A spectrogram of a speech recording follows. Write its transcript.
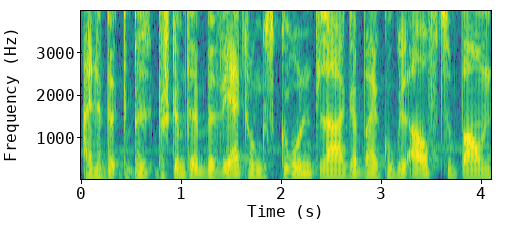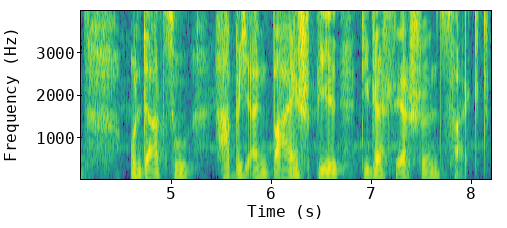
eine be bestimmte Bewertungsgrundlage bei Google aufzubauen. Und dazu habe ich ein Beispiel, die das sehr schön zeigt.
